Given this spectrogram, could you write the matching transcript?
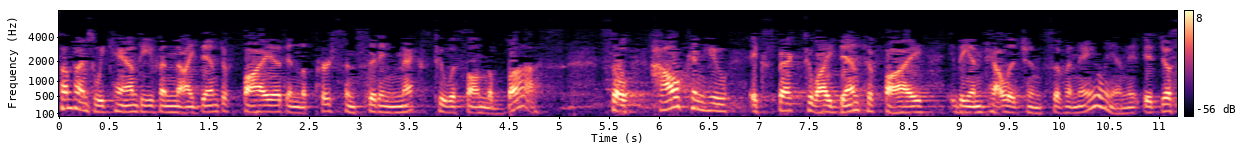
Sometimes we can't even identify it in the person sitting next to us on the bus. So how can you expect to identify the intelligence of an alien? It, it, just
